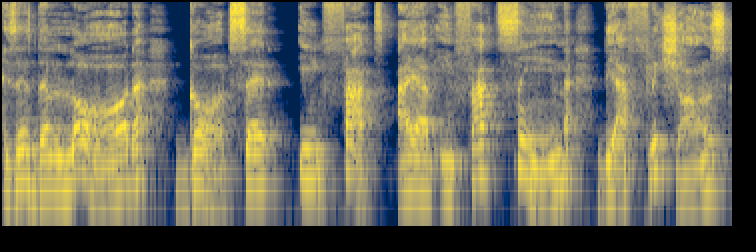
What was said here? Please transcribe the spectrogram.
It says, The Lord God said, In fact, I have in fact seen the afflictions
